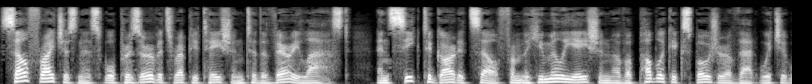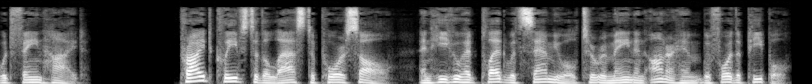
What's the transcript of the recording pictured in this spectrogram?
Self-righteousness will preserve its reputation to the very last, and seek to guard itself from the humiliation of a public exposure of that which it would fain hide. Pride cleaves to the last to poor Saul, and he who had pled with Samuel to remain and honor him before the people,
